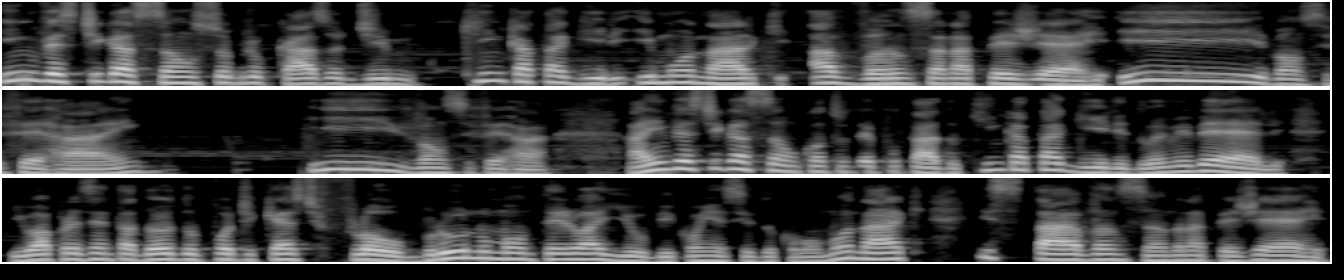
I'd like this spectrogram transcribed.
investigação sobre o caso de Kim Kataguiri e Monark avança na PGR. Ih, vão se ferrar, hein? Ih, vão se ferrar. A investigação contra o deputado Kim Kataguiri, do MBL, e o apresentador do podcast Flow, Bruno Monteiro Ayub, conhecido como Monark, está avançando na PGR.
